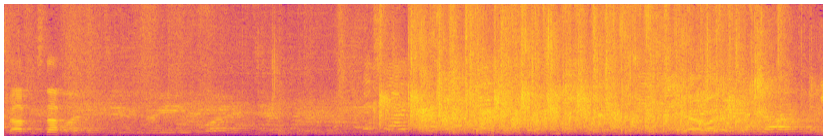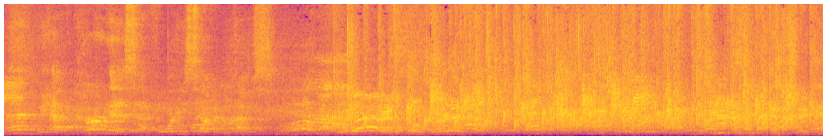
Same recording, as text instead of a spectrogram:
Stuff. Good stuff, good stuff. One, two, three, one, two. Yeah, what? And then we have Curtis at 47 reps. Curtis, go Curtis. Now my hands are shaking.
